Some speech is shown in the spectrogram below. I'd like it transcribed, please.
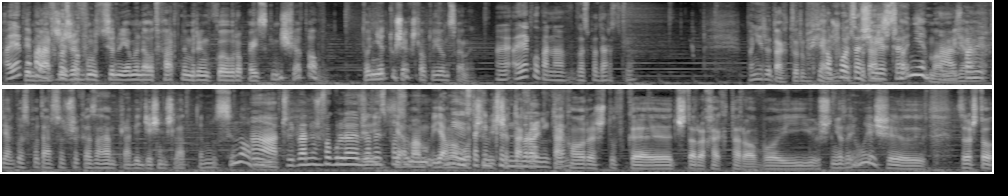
A jak Tym bardziej, że funkcjonujemy na otwartym rynku europejskim i światowym. To nie tu się kształtują ceny. A jak u pana w gospodarstwie? Panie redaktor, ja Opłaca się gospodarstwa jeszcze? nie mam. A, ja, pan- ja gospodarstwo przekazałem prawie 10 lat temu synowi. A, czyli pan już w ogóle w żaden sposób ja mam, ja nie mam jest oczywiście taką, rolnikiem? taką resztówkę czterohektarową i już nie zajmuję się. Zresztą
